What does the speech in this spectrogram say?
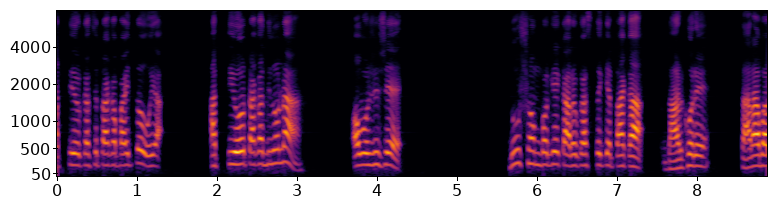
আত্মীয়র কাছে টাকা পাইতো, ওই আত্মীয় টাকা দিল না। অবশেষে দূর সম্পর্কে কারও কাছ থেকে টাকা ধার করে তারা বা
